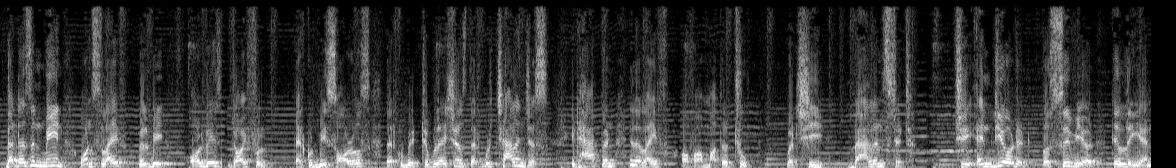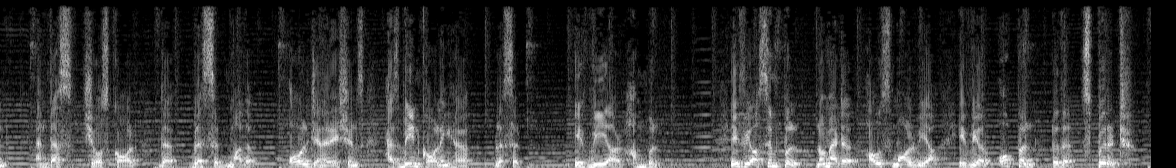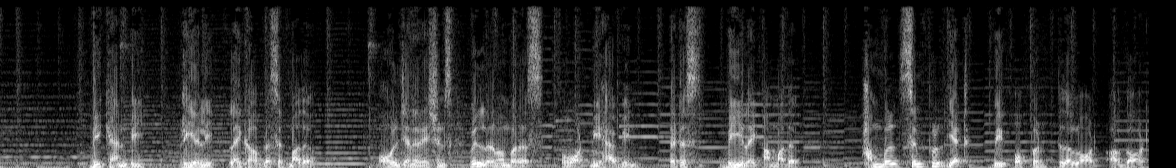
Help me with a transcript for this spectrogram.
That doesn't mean one's life will be always joyful. There could be sorrows, there could be tribulations, there could be challenges. It happened in the life of our mother too. But she balanced it. She endured it, persevered till the end, and thus she was called the Blessed Mother. All generations has been calling her blessed. If we are humble, if we are simple, no matter how small we are, if we are open to the Spirit, we can be really like our Blessed Mother. All generations will remember us for what we have been. Let us be like our mother. Humble, simple, yet be open to the Lord our God.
